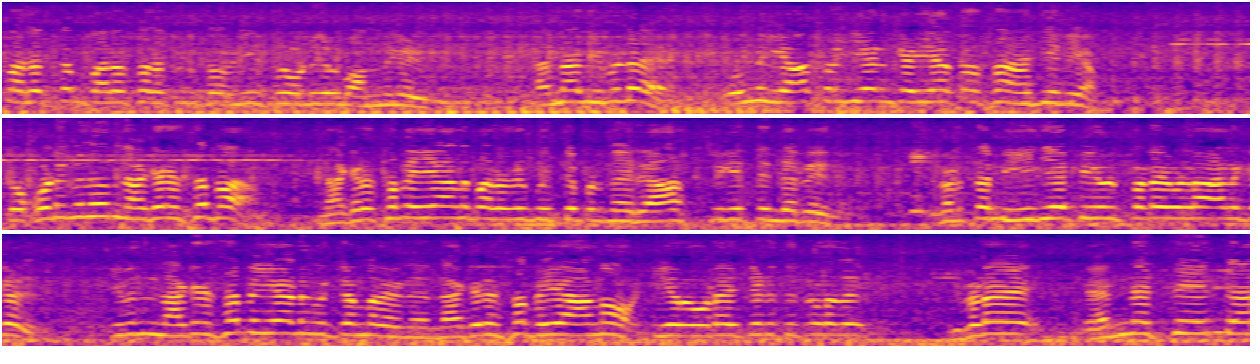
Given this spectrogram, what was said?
സ്ഥലത്തും പല സ്ഥലത്തും സർവീസ് റോഡുകൾ വന്നു കഴിഞ്ഞു. എന്നാൽ ഇവിടെ ഒന്ന് യാത്ര ചെയ്യാൻ കഴിയാത്ത സാഹചര്യം. കൊടുങ്ങല്ലൂർ നഗരസഭ നഗരസഭയാണ് പലരും കുറ്റപ്പെടുന്നത് രാഷ്ട്രീയത്തിന്റെ പേര് ഇവിടുത്തെ ബി ജെ പി ഉൾപ്പെടെയുള്ള ആളുകൾ ഇവൻ നഗരസഭയാണ് കുറ്റം പറയുന്നത്. നഗരസഭയാണോ ഈ റോഡ് ഏറ്റെടുത്തിട്ടുള്ളത്? ഇവിടെ എൻ എച്ച് എന്റെ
